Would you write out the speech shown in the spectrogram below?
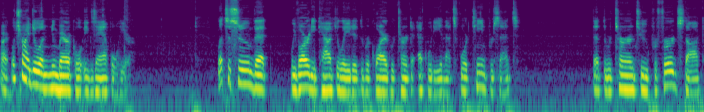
All right, let's try and do a numerical example here. Let's assume that We've already calculated the required return to equity, and that's 14%. That the return to preferred stock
